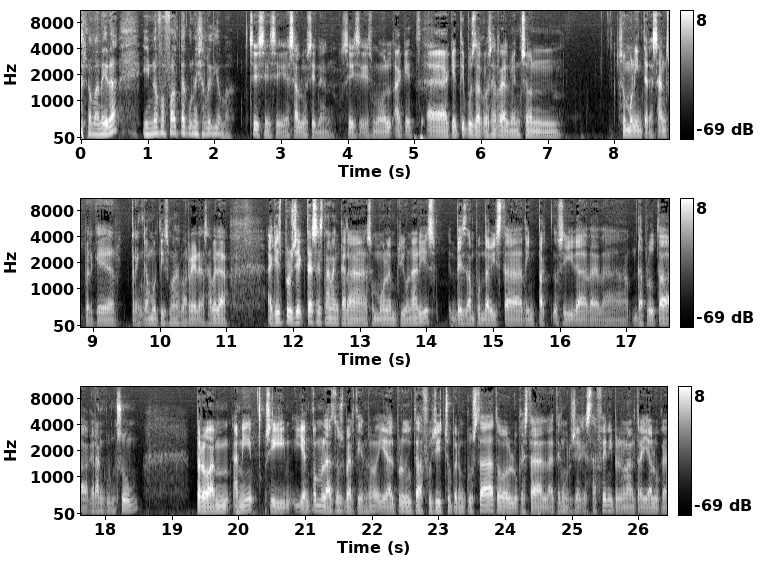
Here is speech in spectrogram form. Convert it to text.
d'una manera, i no fa falta conèixer l'idioma. Sí, sí, sí, és al·lucinant. Sí, sí, és molt... Aquest, eh, aquest tipus de coses realment són, són molt interessants perquè trenquen moltíssimes barreres. A veure, Aquests projectes estan encara, són molt embrionaris des d'un punt de vista d'impacte, o sigui, de, de, de, de producte de gran consum, però a, a mi, o sigui, hi ha com les dues vertients, no? Hi ha el producte de Fujitsu per un costat, o el que està, la tecnologia que està fent, i per un altre hi ha el que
